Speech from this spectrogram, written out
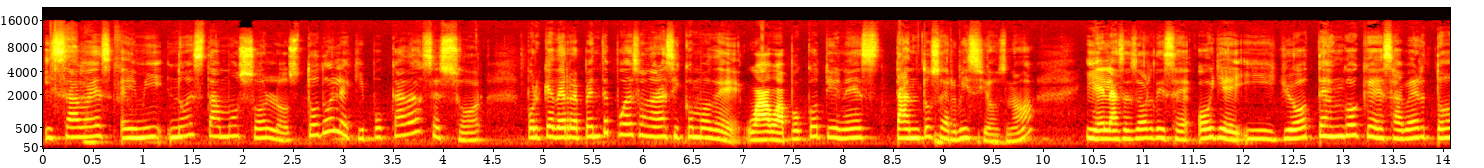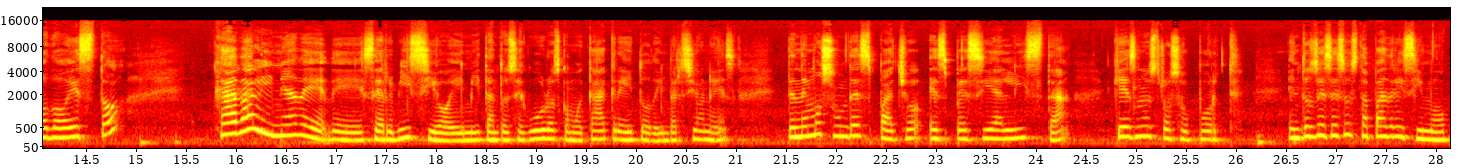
Y sabes, Amy, no estamos solos. Todo el equipo, cada asesor, porque de repente puede sonar así como de, wow, ¿a poco tienes tantos servicios, no? Y el asesor dice, oye, ¿y yo tengo que saber todo esto? Cada línea de, de servicio, Amy, tanto de seguros como cada crédito de inversiones, tenemos un despacho especialista que es nuestro soporte. Entonces eso está padrísimo,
